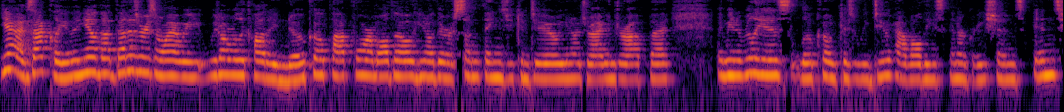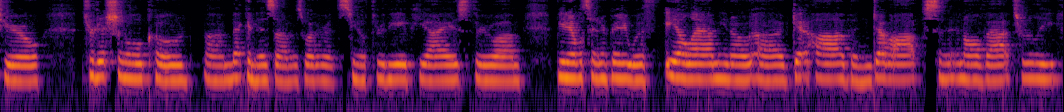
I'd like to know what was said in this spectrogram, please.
Yeah, exactly. And then, you know, that, that is the reason why we, we don't really call it a no code platform, although, you know, there are some things you can do, you know, drag and drop. But I mean, it really is low code because we do have all these integrations into traditional code uh, mechanisms, whether it's, you know, through the APIs, through um, being able to integrate with ALM, you know, uh, GitHub and DevOps and, and all that to really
